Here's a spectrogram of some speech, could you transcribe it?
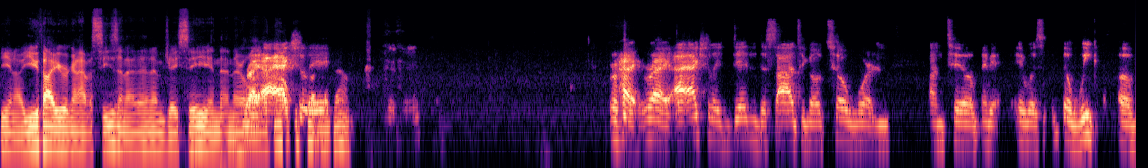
You know, you thought you were gonna have a season at NMJC, and then they're Right, like, I "No, actually- down." Mm-hmm. Right, right. I actually didn't decide to go to Wharton until maybe it was the week of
